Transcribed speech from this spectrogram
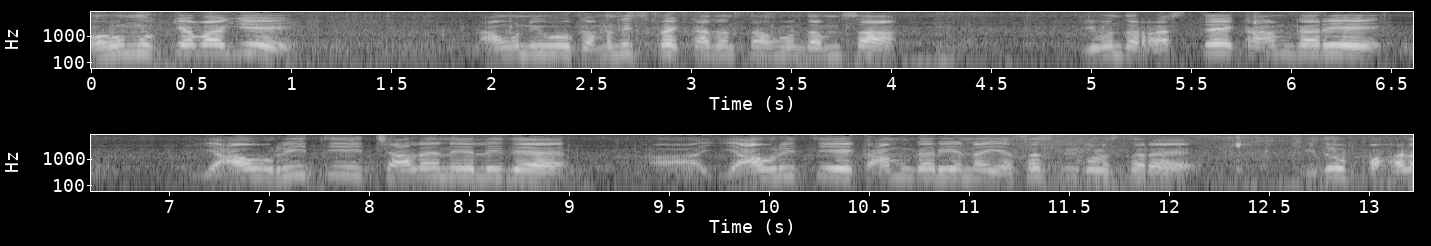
ಬಹುಮುಖ್ಯವಾಗಿ ನಾವು ನೀವು ಗಮನಿಸಬೇಕಾದಂತಹ ಒಂದು ಅಂಶ, ಈ ಒಂದು ರಸ್ತೆ ಕಾಮಗಾರಿ ಯಾವ ರೀತಿ ಚಾಲನೆಯಲ್ಲಿದೆ ಯಾವ ರೀತಿ ಕಾಮಗಾರಿಯನ್ನು ಯಶಸ್ವಿಗೊಳಿಸ್ತಾರೆ ಇದು ಬಹಳ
